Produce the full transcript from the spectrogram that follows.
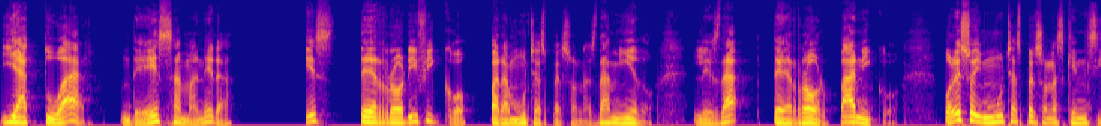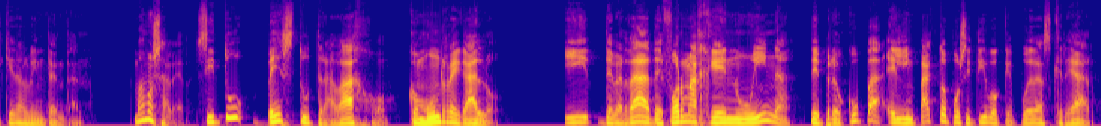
y actuar de esa manera es terrorífico para muchas personas, da miedo, les da terror, pánico. Por eso hay muchas personas que ni siquiera lo intentan. Vamos a ver, si tú ves tu trabajo como un regalo y de verdad, de forma genuina, te preocupa el impacto positivo que puedas crear,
